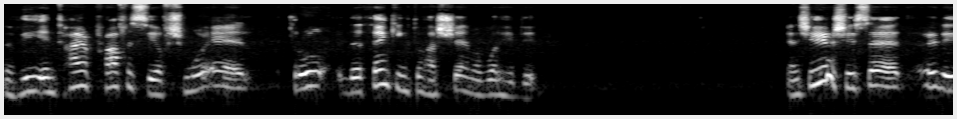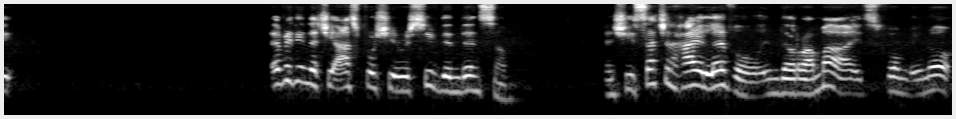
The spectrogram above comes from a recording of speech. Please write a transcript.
the entire prophecy of Shmuel through the thanking to Hashem of what he did. And she here she said really everything that she asked for, she received and then some. And she's such a high level in the Rama. It's from you know,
